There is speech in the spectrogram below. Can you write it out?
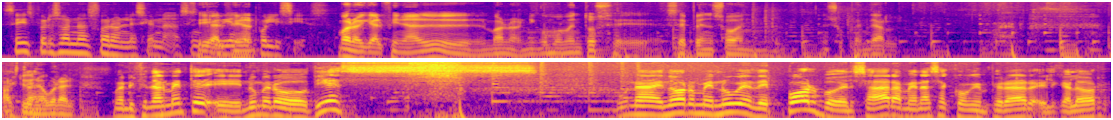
Seis personas fueron lesionadas, Sí, incluyendo final- policías. Bueno, y al final, bueno, en ningún momento se, se pensó en, en suspender el Ahí partido inaugural. Bueno, y finalmente, eh, número 10. Una enorme nube de polvo del Sahara amenaza con empeorar el calor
